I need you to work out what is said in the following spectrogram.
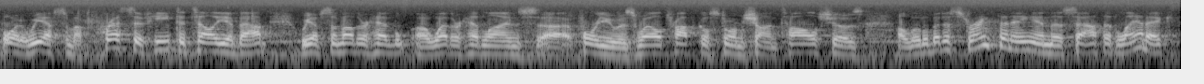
Boy, we have some oppressive heat to tell you about. We have some other head, uh, weather headlines uh, for you as well. Tropical storm Chantal shows a little bit of strengthening in the South Atlantic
